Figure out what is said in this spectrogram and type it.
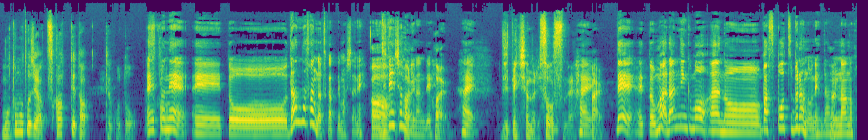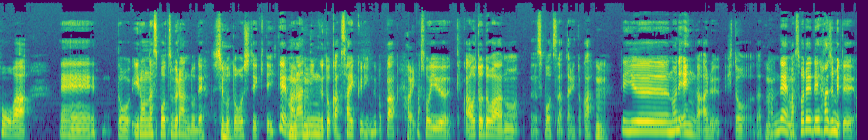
もともとじゃあ使ってたってことでえっと。ね、えっと、旦那さんが使ってましたね。自転車乗りなんで。はいはいはい。自転車乗り、そうですね。はい。はい。で、えっと、まあ、ランニングも、あのーまあ、スポーツブランドね、旦那の方は、えーっと、いろんなスポーツブランドで仕事をしてきていて、まあ、うんうん。ランニングとかサイクリングとか、はい。まあ、そういう結構アウトドアのスポーツだったりとか、うんっていうのに縁がある人だったんで、うんまあ、それで初めて、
